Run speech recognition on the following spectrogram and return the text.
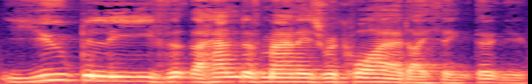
you believe that the hand of man is required, I think, don't you?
